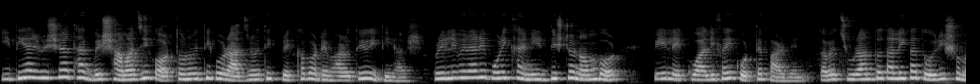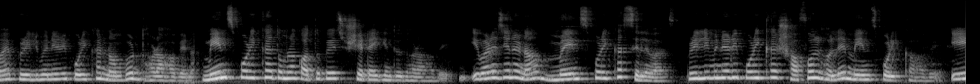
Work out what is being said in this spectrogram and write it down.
ইতিহাস বিষয়ে থাকবে সামাজিক, অর্থনৈতিক ও রাজনৈতিক প্রেক্ষাপটে ভারতীয় ইতিহাস। প্রিলিমিনারি পরীক্ষায় নির্দিষ্ট নম্বর পেলে কোয়ালিফাই করতে পারবেন। তবে চূড়ান্ত তালিকা তৈরির সময় প্রিলিমিনারি পরীক্ষার নম্বর ধরা হবে না। মেন্স পরীক্ষায় তোমরা কত পেয়েছ সেটাই কিন্তু ধরা হবে। এবারে জেনে নাও মেন্স পরীক্ষার সিলেবাস প্রিলিমিনারি পরীক্ষায় সফল হলে মেন্স পরীক্ষা হবে। এ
